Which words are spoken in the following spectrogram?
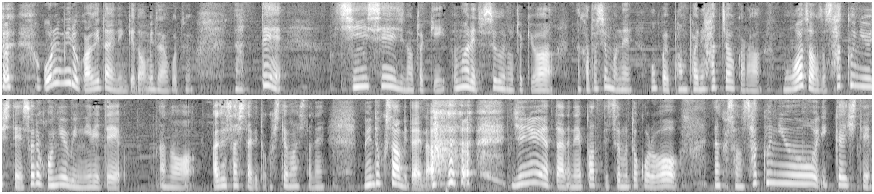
「俺ミルクあげたいねんけど」みたいなことになって新生児の時生まれてすぐの時はなんか私もねおっぱいパンパンに張っちゃうからもうわざわざ搾乳してそれ哺乳瓶に入れてあの揚げさせたりとかしてましたね。めんどくさみたいな。授乳やったらねパッて済むところをなんかその搾乳を一回して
